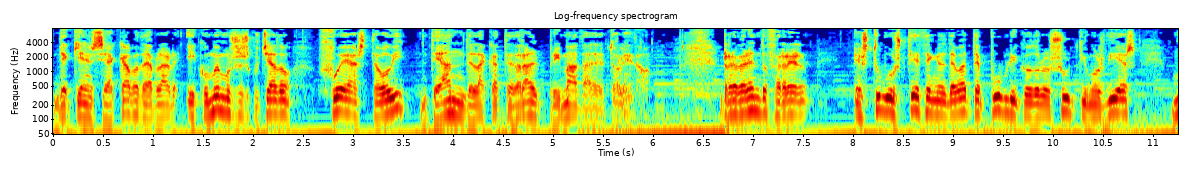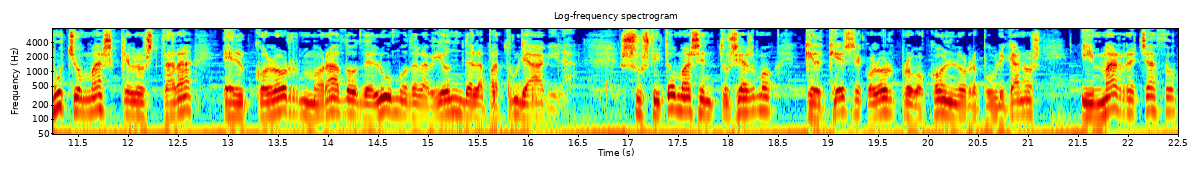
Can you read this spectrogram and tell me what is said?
de quien se acaba de hablar y como hemos escuchado, fue hasta hoy deán de la Catedral Primada de Toledo. Reverendo Ferrer, estuvo usted en el debate público de los últimos días mucho más que lo estará el color morado del humo del avión de la patrulla Águila. Suscitó más entusiasmo que el que ese color provocó en los republicanos y más rechazo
